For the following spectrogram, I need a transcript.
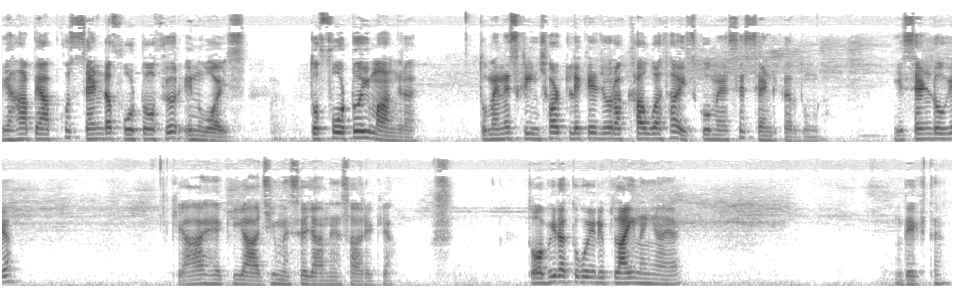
यहाँ पे आपको send a photo of your invoice तो फ़ोटो ही मांग रहा है। तो मैंने स्क्रीनशॉट लेके जो रखा हुआ था, इसको मैं इसे सेंड कर दूँगा। ये सेंड हो गया। क्या है कि आज ही मैसेज आने हैं सारे क्या? तो अभी तक तो कोई रिप्लाई नहीं आया। है देखते हैं।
